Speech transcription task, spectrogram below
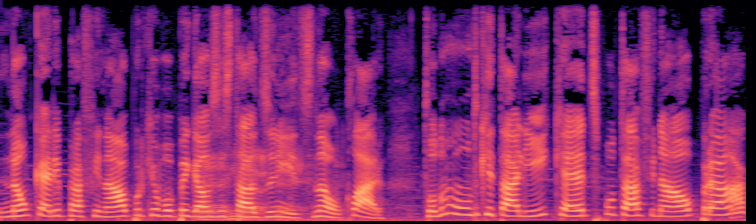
não quero ir pra final porque eu vou pegar os É, Estados não, é, Unidos. Não, claro. Todo mundo que tá ali quer disputar a final pra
